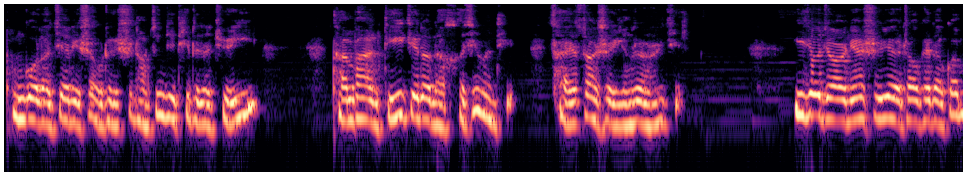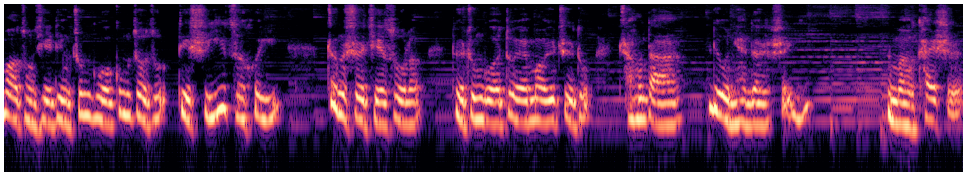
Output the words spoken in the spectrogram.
通过了建立社会主义市场经济体制的决议，谈判第一阶段的核心问题才算是迎刃而解。一九九二年十月召开的关贸总协定中国工作组第十一次会议，正式结束了对中国对外贸易制度长达六年的审议。那么，开始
